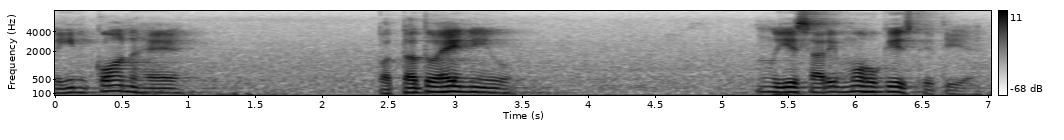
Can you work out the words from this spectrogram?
लेकिन कौन है? पत्ता तो है ही नहीं वो। ये सारी मोह की स्थिति है।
